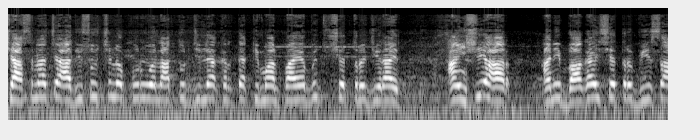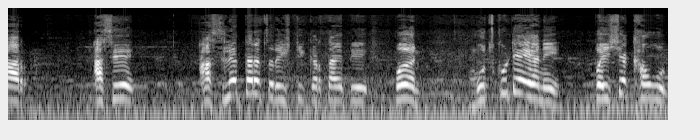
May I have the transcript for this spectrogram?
शासनाच्या अधिसूचनापूर्व लातूर जिल्ह्याकरता किमान पायाभूत क्षेत्र जिरायत ऐंशी आर आणि बागाई क्षेत्र वीस आर असे असले तरच रजिस्ट्री करता येते. पण मुचकुटे याने पैसे खाऊन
